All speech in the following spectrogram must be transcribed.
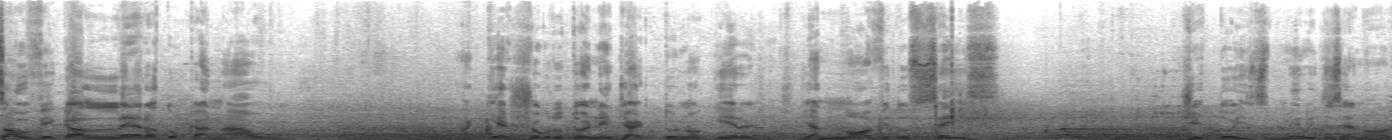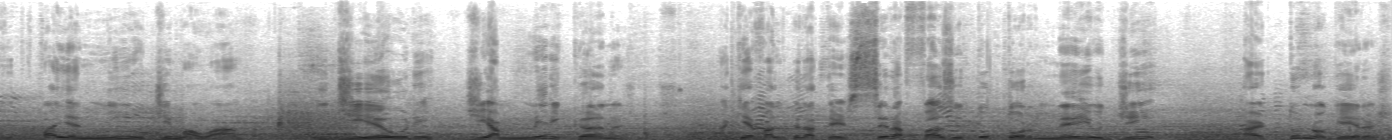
Salve galera do canal! Aqui é jogo do torneio de Arthur Nogueira, gente. Dia 9 do 6 de 2019. Baianinho de Mauá e de Eure de Americana, gente. Aqui é válido pela terceira fase do torneio de Arthur Nogueira, gente.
